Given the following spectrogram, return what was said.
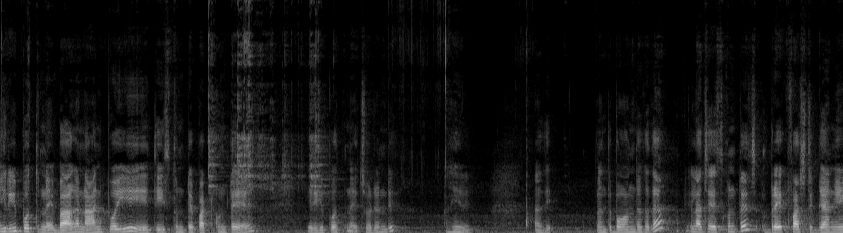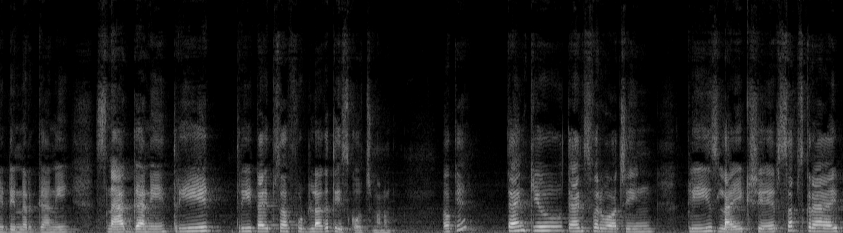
ఇరిగిపోతున్నాయి బాగా నానిపోయి తీస్తుంటే పట్టుకుంటే ఇరిగిపోతున్నాయి. చూడండి. అది. ఎంత బాగుందో కదా. ఇలా చేసుకుంటే బ్రేక్ఫాస్ట్కి కానీ డిన్నర్కి కానీ స్నాక్ కానీ three three types of food లాగా తీసుకోవచ్చు మనం. Okay thank you thanks for watching please like share subscribe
